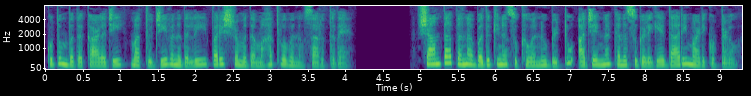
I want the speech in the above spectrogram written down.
ಕುಟುಂಬದ ಕಾಳಜಿ ಮತ್ತು ಜೀವನದಲ್ಲಿ ಪರಿಶ್ರಮದ ಮಹತ್ವವನ್ನು ಸಾರುತ್ತದೆ. ಶಾಂತಾ ತನ್ನ ಬದುಕಿನ ಸುಖವನ್ನು ಬಿಟ್ಟು ಅಜಯ್ನ ಕನಸುಗಳಿಗೆ ದಾರಿ ಮಾಡಿಕೊಟ್ಟಳು.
